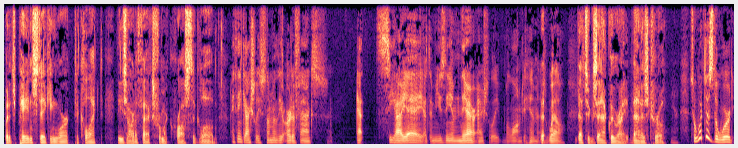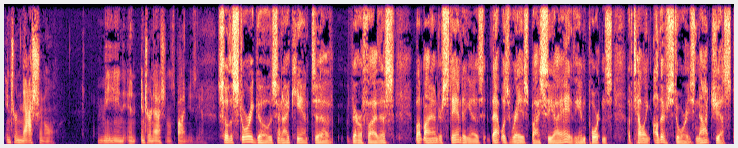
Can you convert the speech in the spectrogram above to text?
But it's painstaking work to collect these artifacts from across the globe. I think actually some of the artifacts at CIA, at the museum there, actually belong to him as well. That's exactly right. That is true. Yeah. So, what does the word international mean in International Spy Museum? So, the story goes, and I can't uh, verify this, but my understanding is that was raised by CIA the importance of telling other stories, not just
